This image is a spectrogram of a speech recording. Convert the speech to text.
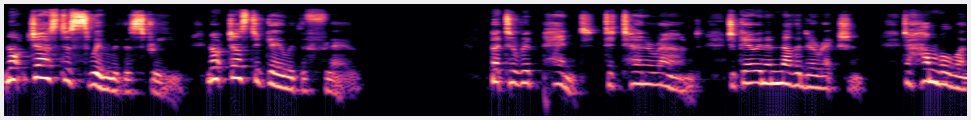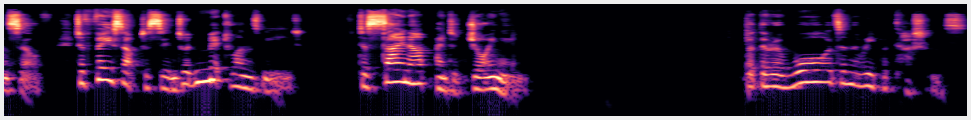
not just to swim with the stream, not just to go with the flow, but to repent, to turn around, to go in another direction, to humble oneself, to face up to sin, to admit one's need, to sign up and to join in. But the rewards and the repercussions,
